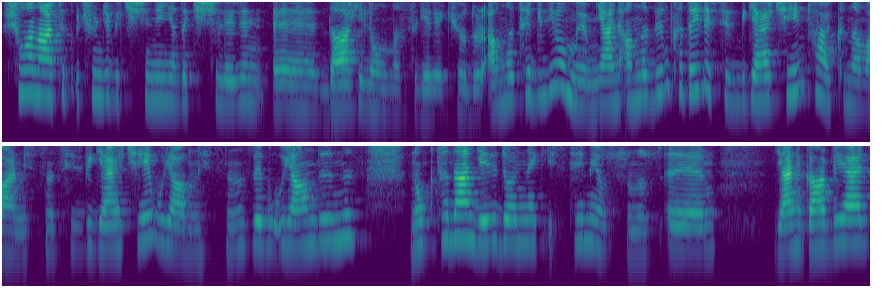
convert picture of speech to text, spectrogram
şu an artık üçüncü bir kişinin ya da kişilerin, eee, dâhil olması gerekiyordur. Anlatabiliyor muyum? Yani anladığım kadarıyla siz bir gerçeğin farkına varmışsınız. Siz bir gerçeğe uyanmışsınız ve bu uyandığınız noktadan geri dönmek istemiyorsunuz. Emm, yani Gabriel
